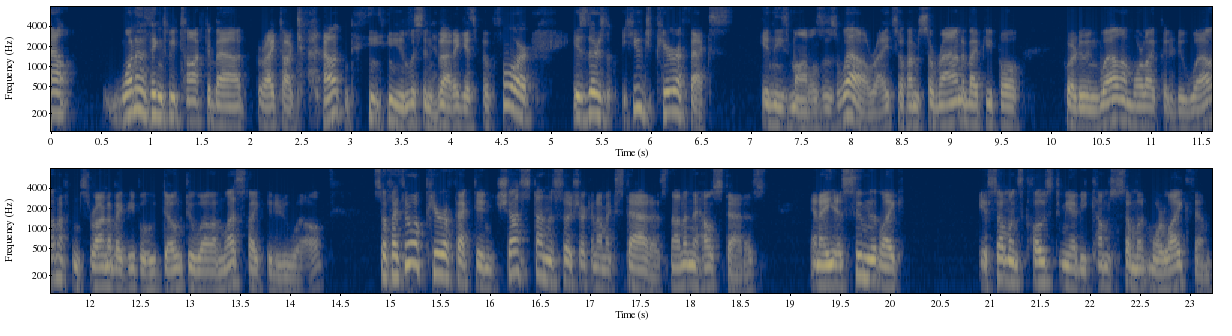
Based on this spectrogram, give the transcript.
Now, one of the things we talked about, or I talked about, you listened about, I guess, before, is there's huge peer effects in these models as well, right? So if I'm surrounded by people who are doing well, I'm more likely to do well. And if I'm surrounded by people who don't do well, I'm less likely to do well. So if I throw a peer effect in just on the socioeconomic status, not on the health status, and I assume that like if someone's close to me, I become somewhat more like them.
